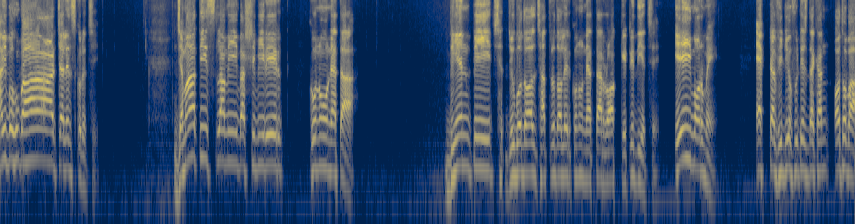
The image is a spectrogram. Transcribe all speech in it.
আমি বহুবার চ্যালেঞ্জ করেছি। জামাতি ইসলামী বা শিবিরের কোন নেতা বিএনপি যুবদল ছাত্র দলের কোন নেতার রক কেটে দিয়েছে। এই মর্মে একটা ভিডিও ফুটেজ দেখান, অথবা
